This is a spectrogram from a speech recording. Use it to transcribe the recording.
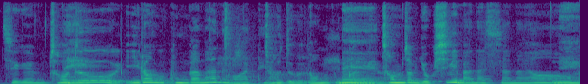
지금 저도 이런 거 공감하는 것 같아요. 저도 너무 공감해요. 네, 점점 욕심이 많아지잖아요. 네.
